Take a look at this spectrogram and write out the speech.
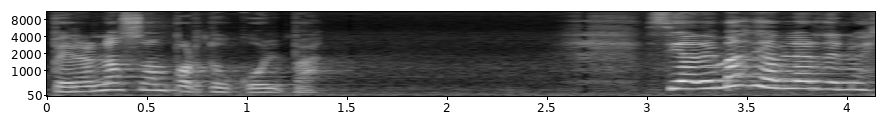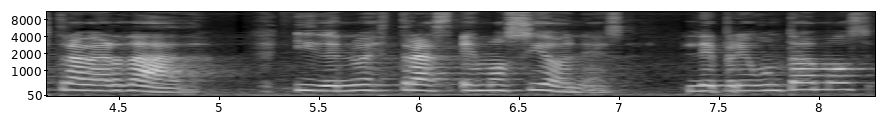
pero no son por tu culpa. Si además de hablar de nuestra verdad y de nuestras emociones, le preguntamos,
